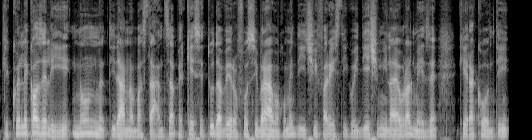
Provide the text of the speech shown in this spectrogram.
che quelle cose lì non ti danno abbastanza, perché se tu davvero fossi bravo, come dici, faresti quei 10.000 euro al mese che racconti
